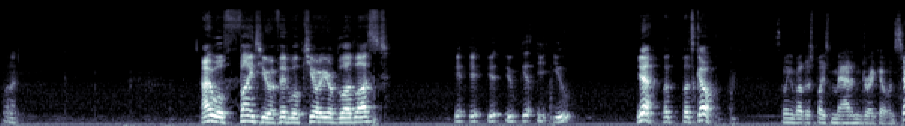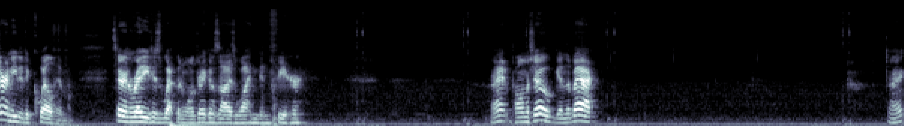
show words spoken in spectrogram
What a- I will fight you if it will cure your bloodlust. You? you, you, you, you? Yeah, let, let's go. Something about this place maddened Draco, and Saren needed to quell him. Saren readied his weapon while Draco's eyes widened in fear. Alright, Paul Michaud, get in the back. Alright,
